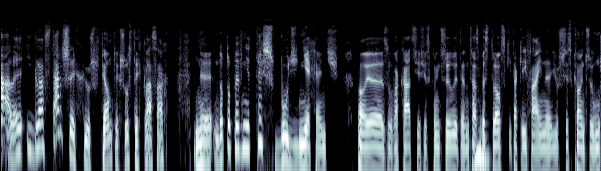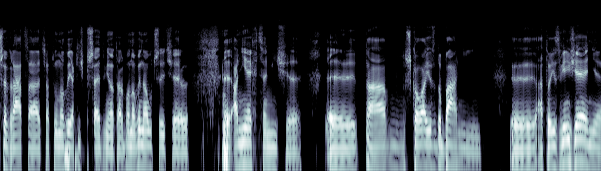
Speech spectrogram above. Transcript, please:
Ale i dla starszych już w piątych, szóstych klasach Y, no to pewnie też budzi niechęć. O Jezu, wakacje się skończyły, ten czas mhm. beztroski takiej fajny już się skończył, muszę wracać, a tu nowy mhm. jakiś przedmiot albo nowy nauczyciel, tak. y, a nie chce mi się, y, ta szkoła jest do bani, a to jest więzienie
